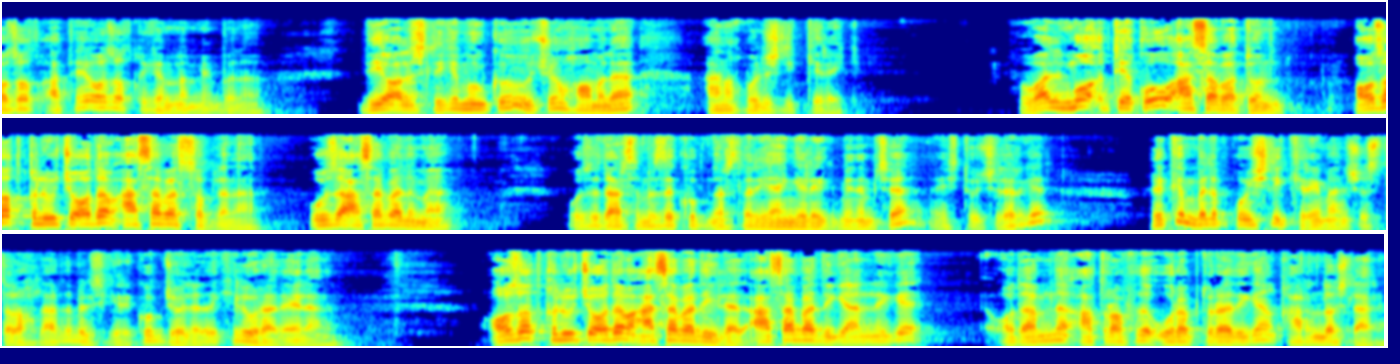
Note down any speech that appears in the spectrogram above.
ozod atay ozod qilganman men buni. Deya olishligi mumkin uchun homila aniq bo'lishlik kerak. Val mu'tiqu asabatun. Ozod qiluvchi odam asaba hisoblanadi o'zi asaba nima? O'zi darsimizda ko'p narsalar yangilik menimcha eshituvchilarga. Lekin bilib qo'yishlik kerak mana shu istilohlarni bilish kerak. Ko'p joylarda kelaveradi aylanib. Ozod qiluvchi odam asaba deyiladi. Asaba deganligi odamni atrofida o'rab turadigan qarindoshlari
